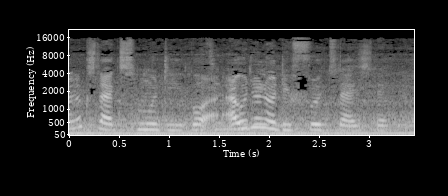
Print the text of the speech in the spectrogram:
it looks like smoothie, but I wouldn't know the fruit that is there.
